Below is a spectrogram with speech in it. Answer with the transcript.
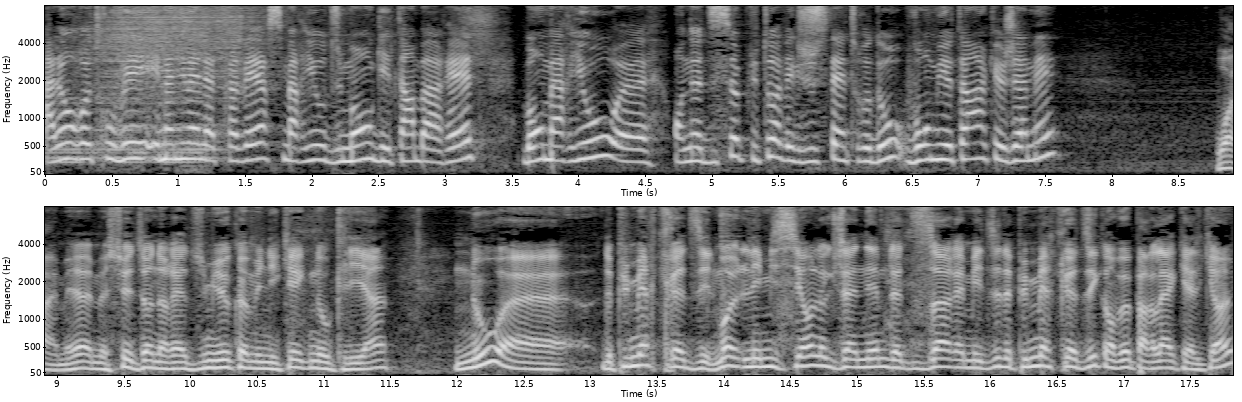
Allons retrouver Emmanuel Latraverse, Mario Dumont, Gaétan Barrette. Bon, Mario, euh, on a dit ça plutôt avec Justin Trudeau. Vaut mieux tard que jamais? Ouais, mais là, monsieur dit on aurait dû mieux communiquer avec nos clients. Nous, euh, depuis mercredi, moi, l'émission que j'anime de 10h à midi, depuis mercredi qu'on veut parler à quelqu'un,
